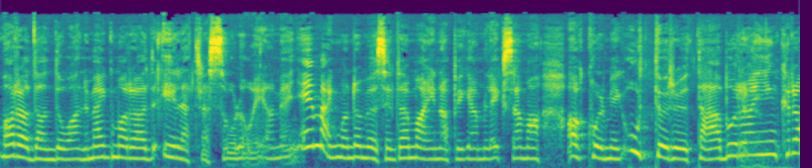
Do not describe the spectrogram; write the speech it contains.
maradandóan megmarad, életre szóló élmény. Én megmondom őszintén, mai napig emlékszem a akkor akkor még úttörő táborainkra,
